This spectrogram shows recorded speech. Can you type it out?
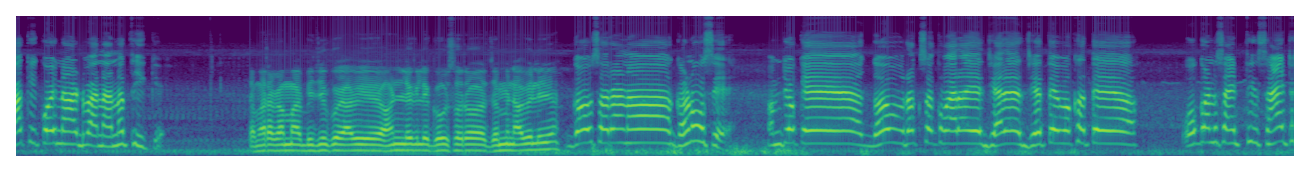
બાકી કોઈના અડવાના નથી કે. તમારા ગામમાં બીજી કોઈ આવી અનલીગલી ગૌસરો જમીન આવેલી છે? ગૌસરણ ઘણું છે. સમજો કે ગૌ રક્ષકવાળાએ જ્યારે જે તે વખતે ઓગણસાઠથી સાઠ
